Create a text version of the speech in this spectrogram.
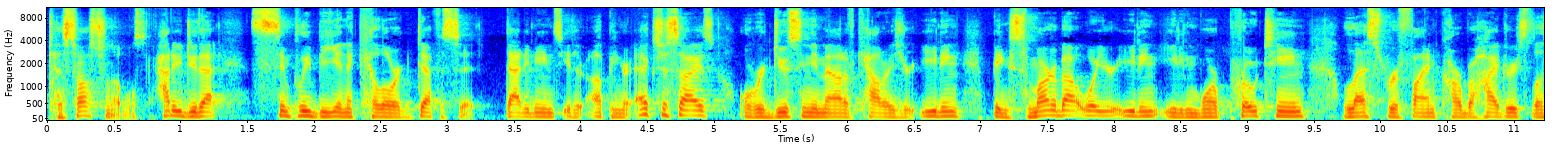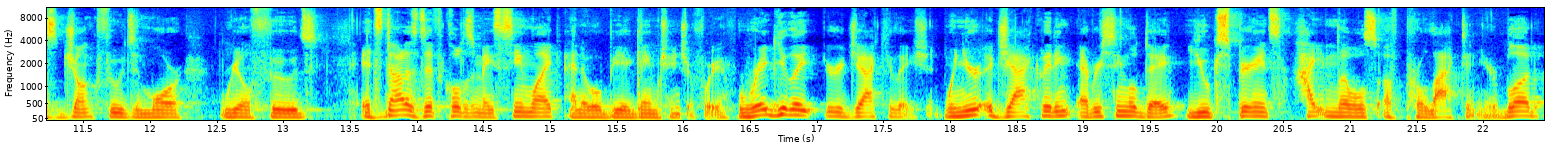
testosterone levels. How do you do that? Simply be in a caloric deficit. That means either upping your exercise or reducing the amount of calories you're eating, being smart about what you're eating, eating more protein, less refined carbohydrates, less junk foods, and more real foods. It's not as difficult as it may seem like, and it will be a game changer for you. Regulate your ejaculation. When you're ejaculating every single day, you experience heightened levels of prolactin in your blood,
